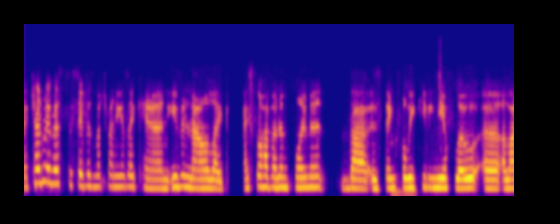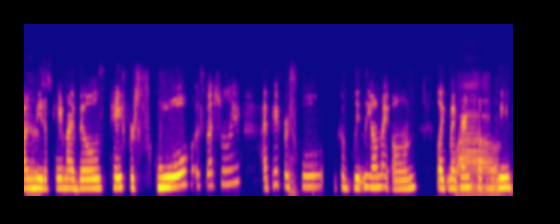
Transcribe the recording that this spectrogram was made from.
I tried my best to save as much money as I can. Even now, like I still have unemployment that is thankfully Mhm. keeping me afloat, uh, allowing me to pay my bills, pay for school, especially. I pay for school completely on my own. Like my parents don't help me.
